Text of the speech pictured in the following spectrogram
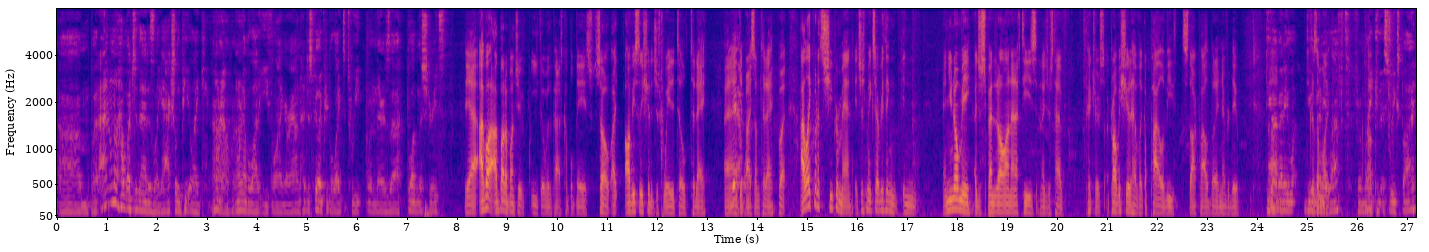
Um, but I don't know how much of that is like actually pe- like I don't know. I don't have a lot of ETH lying around. I just feel like people like to tweet when there's uh, blood in the streets. Yeah, I bought I bought a bunch of ETH over the past couple days, so I obviously should have just waited till today. And yeah, I did well, buy some today, but I like when it's cheaper, man. It just makes everything in. And you know me, I just spend it all on NFTs, and I just have pictures. I probably should have like a pile of ETH stockpiled, but I never do. Do you um, have any? Do you have any like, left from like uh, this week's buy?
